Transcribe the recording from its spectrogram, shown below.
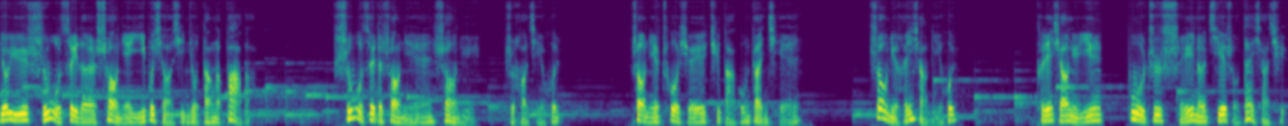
由于十五岁的少年一不小心就当了爸爸，十五岁的少年少女只好结婚。少年辍学去打工赚钱，少女很想离婚。可怜小女婴不知谁能接手带下去，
